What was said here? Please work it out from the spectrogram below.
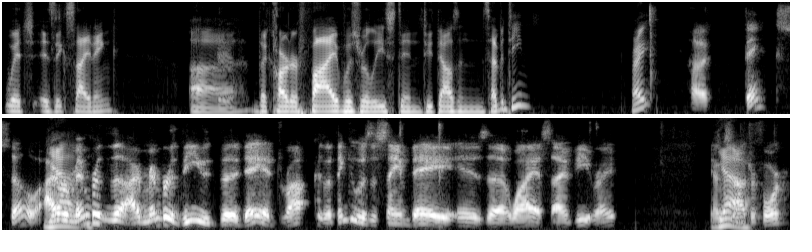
which is exciting. Uh, the Carter Five was released in 2017, right? I think so. I remember the I remember the the day it dropped because I think it was the same day as uh, YSIV, right? Young Yeah. Sinatra four.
